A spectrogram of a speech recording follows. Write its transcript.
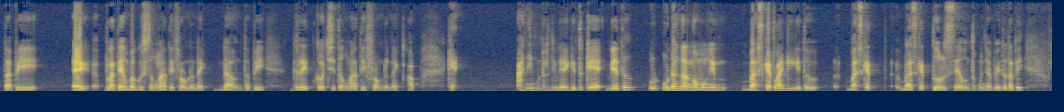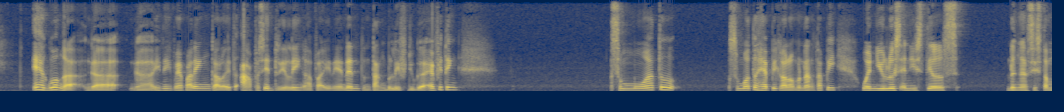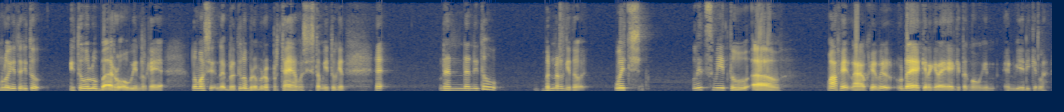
Tapi eh pelatih yang bagus tuh ngelatih from the neck down tapi great coach itu ngelatih from the neck up. Kayak anjing bener juga ya gitu. Kayak dia tuh udah nggak ngomongin basket lagi gitu. Basket basket toolsnya untuk mencapai itu tapi ya gue nggak nggak nggak ini ya paling kalau itu apa sih drilling apa ini dan tentang belief juga everything semua tuh semua tuh happy kalau menang tapi when you lose and you still dengan sistem lo itu itu itu lo baru a winner kayak lo masih berarti lo benar-benar percaya sama sistem itu gitu. Eh, dan dan itu bener gitu which leads me to uh, maaf ya nah oke okay, udah ya kira-kira ya kita ngomongin NBA dikit lah.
